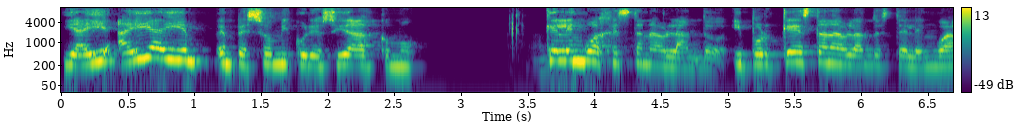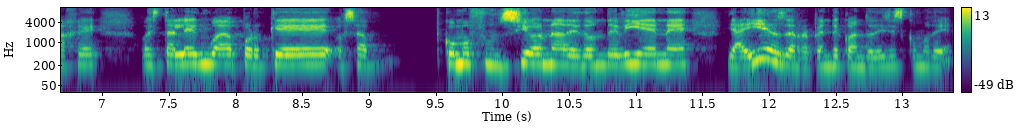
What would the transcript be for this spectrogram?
Y ahí, ahí, ahí em, empezó mi curiosidad, como qué lenguaje están hablando y por qué están hablando este lenguaje o esta lengua, por qué, o sea, cómo funciona, de dónde viene. Y ahí es de repente cuando dices como de,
